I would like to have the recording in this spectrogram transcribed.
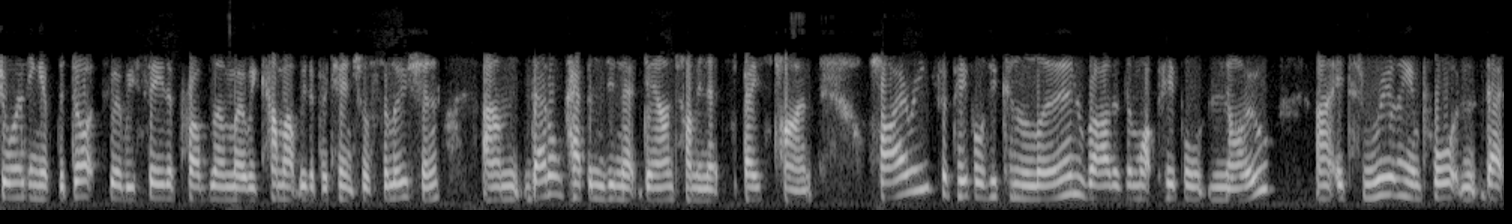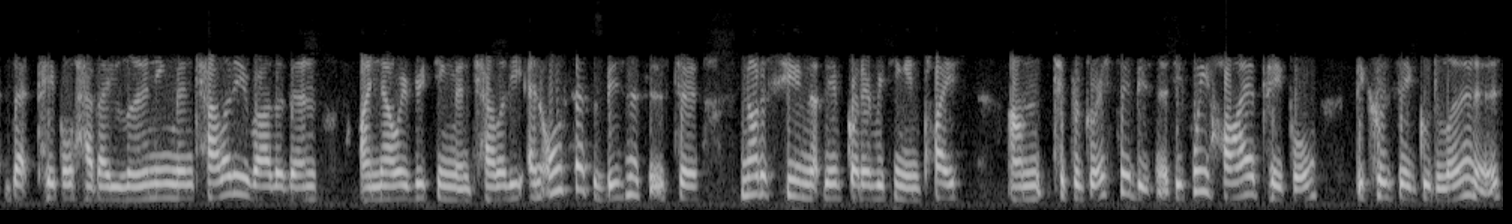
joining of the dots where we see the problem, where we come up with a potential solution, um, that all happens in that downtime, in that space time. Hiring for people who can learn rather than what people know. Uh, it's really important that, that people have a learning mentality rather than I know everything mentality, and also for businesses to not assume that they've got everything in place um, to progress their business. If we hire people because they're good learners,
